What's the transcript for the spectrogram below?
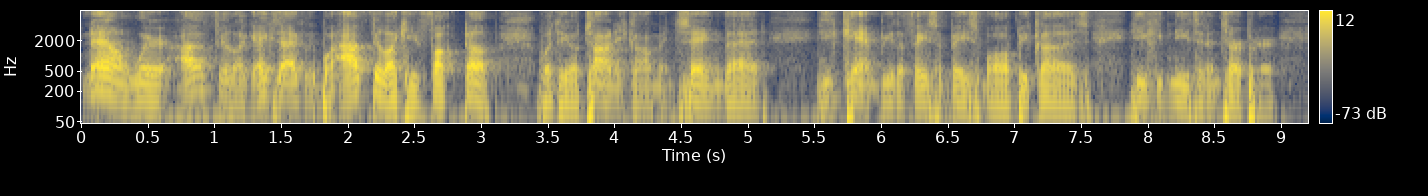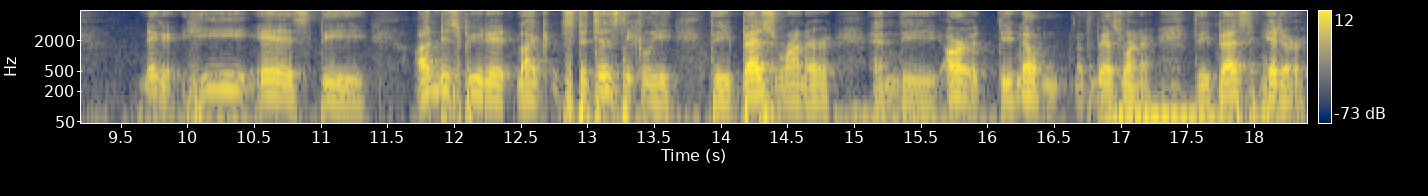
Now, where I feel like exactly, but I feel like he fucked up with the Ohtani comment saying that he can't be the face of baseball because he needs an interpreter. Nigga, he is the undisputed, like statistically, the best runner and the or the no, not the best runner, the best hitter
